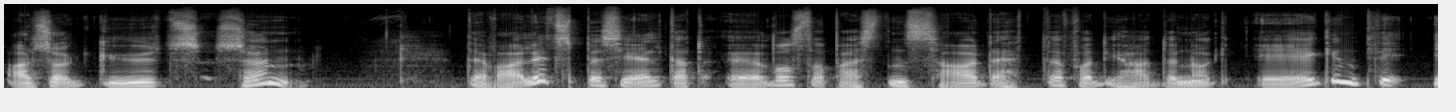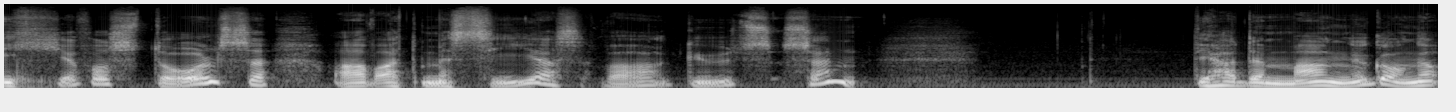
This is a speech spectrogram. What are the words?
altså Guds sønn. Det var litt spesielt at øverstepresten sa dette, for de hadde nok egentlig ikke forståelse av at Messias var Guds sønn. De hadde mange ganger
